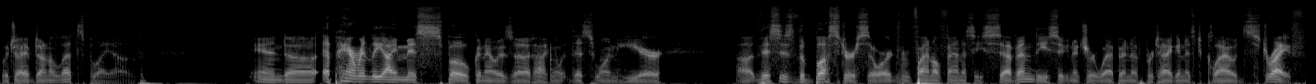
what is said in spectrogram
which I have done a Let's Play of. And uh, apparently I misspoke when I was uh, talking about this one here. Uh, this is the Buster Sword from Final Fantasy VII, the signature weapon of protagonist Cloud Strife.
